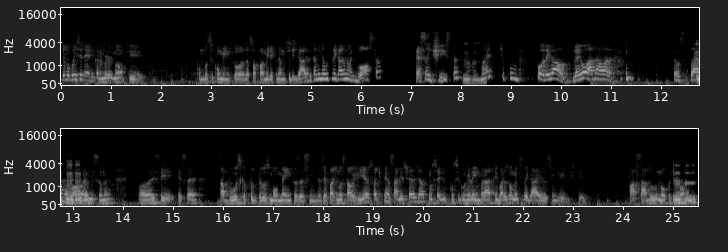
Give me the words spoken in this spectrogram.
tem uma coincidência, cara. Meu irmão, que, como você comentou da sua família que não é muito ligada, ele também não é muito ligado, não. Ele gosta, é santista, Uhum. mas, tipo, pô, legal, ganhou a da hora. então, sei lá, né? Rola isso, né? Rola esse, essa, essa busca por- pelos momentos, assim. Você fala de nostalgia, só de pensar nisso já, já consigo, consigo relembrar, assim, vários momentos legais, assim, de, de ter passado no futebol. Uhum.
